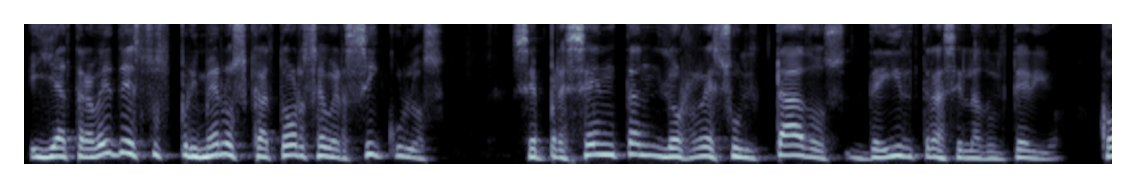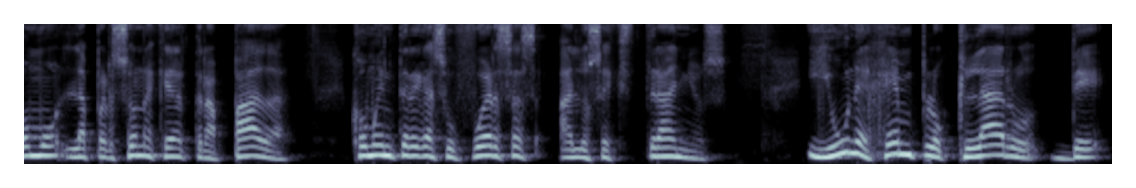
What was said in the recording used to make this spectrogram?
Y a través de estos primeros 14 versículos se presentan los resultados de ir tras el adulterio, cómo la persona queda atrapada, cómo entrega sus fuerzas a los extraños. Y un ejemplo claro de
